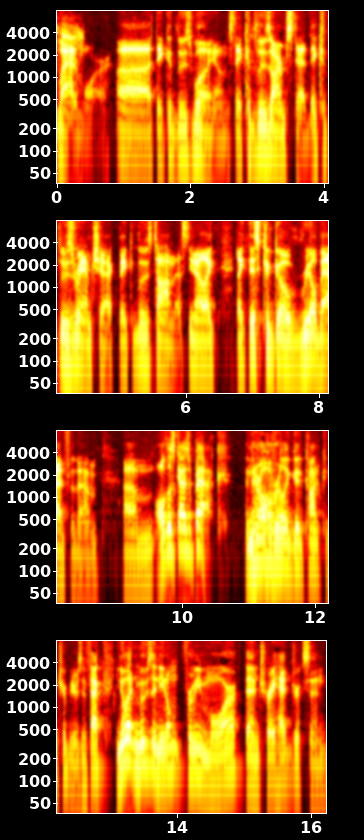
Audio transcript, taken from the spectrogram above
Lattimore. Uh, they could lose Williams. They could lose Armstead. They could lose Ramczyk. They could lose Thomas. You know, like like this could go real bad for them. Um, all those guys are back and they're all really good con- contributors. In fact, you know what moves the needle for me more than Trey Hendrickson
